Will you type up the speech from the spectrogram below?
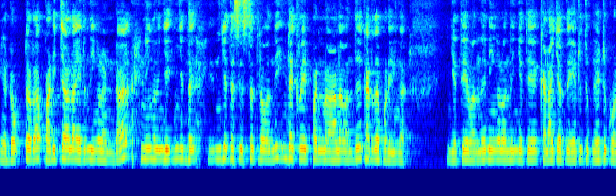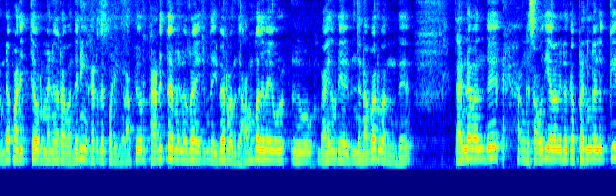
நீங்கள் டாக்டராக படித்தாலாக இருந்தீங்களென்றால் நீங்கள் இங்கே இங்கே இங்கத்த சிஸ்டத்தில் வந்து இன்டகிரேட் பண்ண ஆளாக வந்து கருதப்படுவீங்க. இங்கத்தே வந்து நீங்கள் வந்து இங்கத்தே கலாச்சாரத்தை ஏற்று ஏற்றுக்கொண்ட படித்த ஒரு மனிதராக வந்து நீங்கள் கருதப்படுவீங்க அப்படி ஒரு படித்த மனிதராக இருந்த இவர் வந்து ஐம்பது வயது வயதுடைய இந்த நபர் வந்து தன்னை வந்து அங்கே சவுதி அரேபியில் இருக்க பெண்களுக்கு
